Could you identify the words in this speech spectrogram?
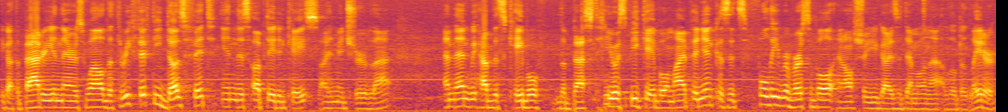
You got the battery in there as well. The 350 does fit in this updated case. I made sure of that. And then we have this cable, the best USB cable in my opinion, because it's fully reversible, and I'll show you guys a demo on that a little bit later.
